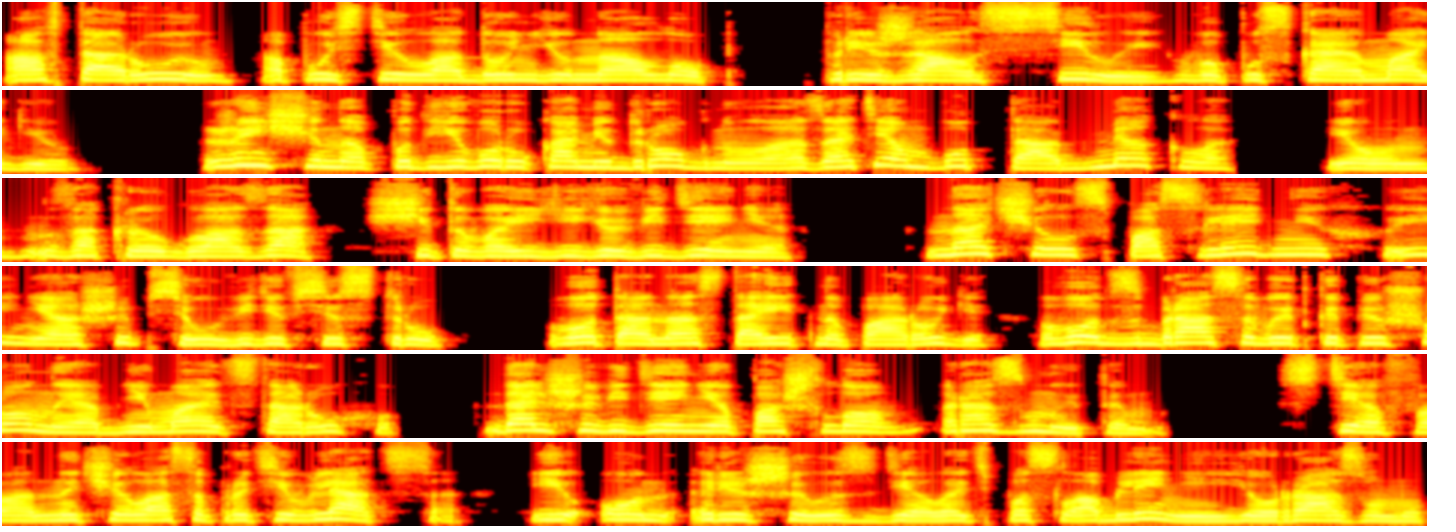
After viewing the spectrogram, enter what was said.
а вторую опустил ладонью на лоб, прижал с силой, выпуская магию. Женщина под его руками дрогнула, а затем будто обмякла, и он закрыл глаза, считывая ее видение. Начал с последних и не ошибся, увидев сестру. Вот она стоит на пороге, вот сбрасывает капюшон и обнимает старуху. Дальше видение пошло размытым. Стефа начала сопротивляться, и он решил сделать послабление ее разуму,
